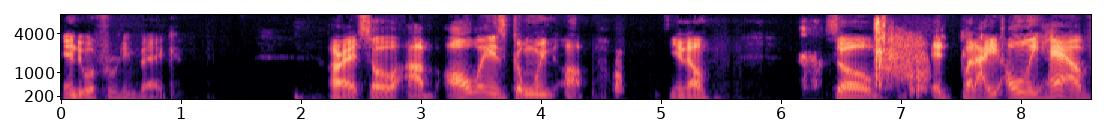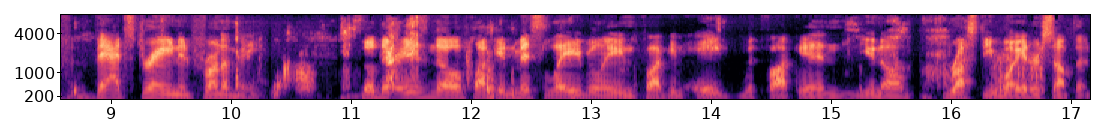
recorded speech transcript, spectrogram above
into a fruiting bag. All right, so I'm always going up, you know. So it, but I only have that strain in front of me. So there is no fucking mislabeling fucking ape with fucking, you know, rusty white or something.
